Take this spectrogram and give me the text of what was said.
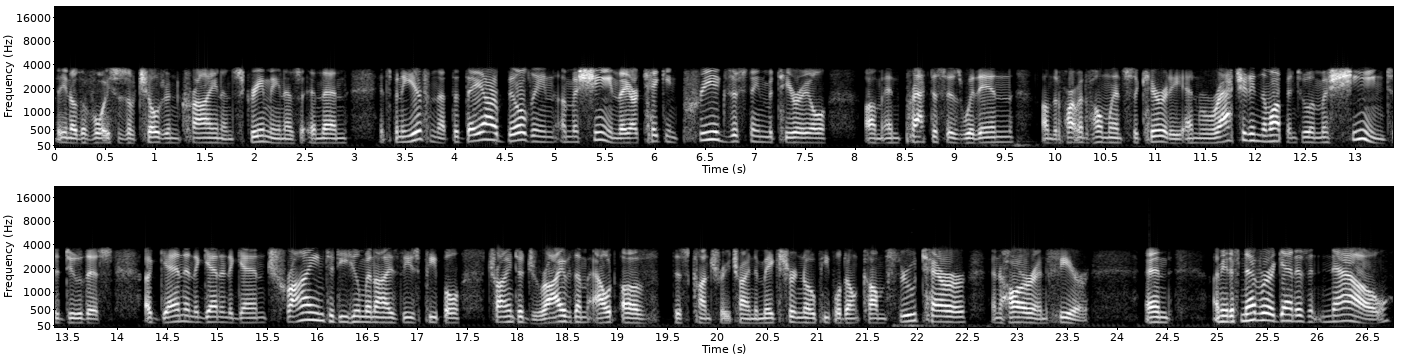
you know, the voices of children crying and screaming, as, and then it's been a year from that, that they are building a machine. They are taking pre-existing material um, and practices within um, the Department of Homeland Security and ratcheting them up into a machine to do this again and again and again, trying to dehumanize these people, trying to drive them out of this country, trying to make sure no people don't come through terror and horror and fear. And I mean, if never again isn't now,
